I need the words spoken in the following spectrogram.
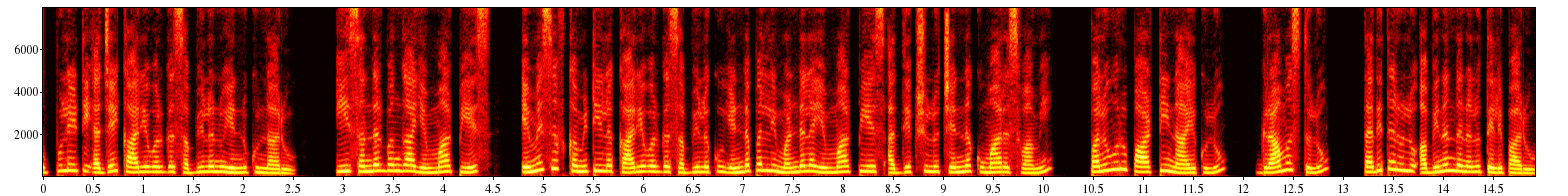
ఉప్పులేటి అజయ్ కార్యవర్గ సభ్యులను ఎన్నుకున్నారు. ఈ సందర్భంగా ఎంఆర్పీఎస్ ఎంఎస్ఎఫ్ కమిటీల కార్యవర్గ సభ్యులకు ఎండపల్లి మండల ఎంఆర్పీఎస్ అధ్యక్షులు చెన్న కుమారస్వామి పలువురు పార్టీ నాయకులు గ్రామస్తులు తదితరులు అభినందనలు తెలిపారు.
